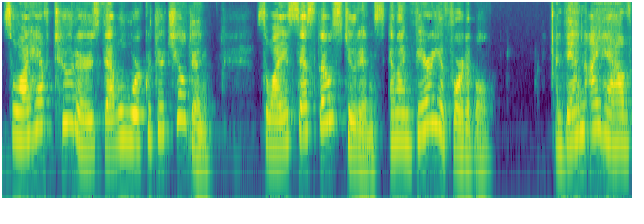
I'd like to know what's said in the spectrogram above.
So I have tutors that will work with their children. So I assess those students and I'm very affordable. And then I have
